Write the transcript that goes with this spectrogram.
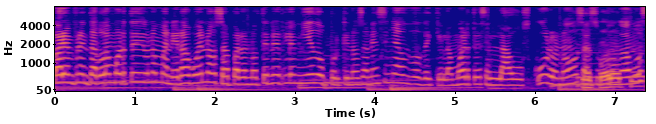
para enfrentar la muerte de una manera buena, o sea, para no tenerle miedo, porque nos han enseñado de que la muerte es el lado oscuro, ¿no? O sea, prepárate supongamos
